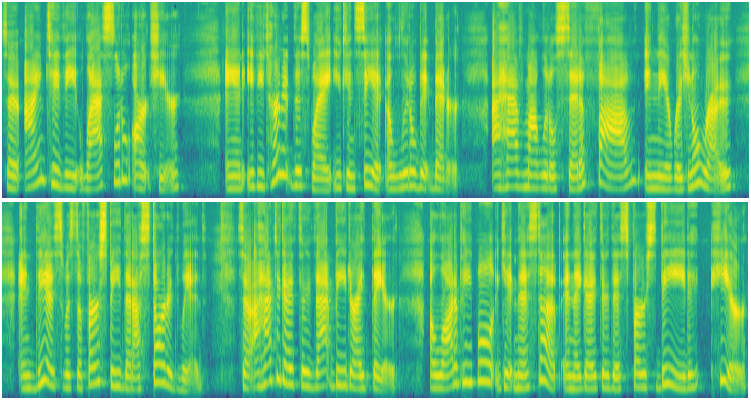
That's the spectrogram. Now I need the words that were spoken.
So I am to the last little arch here. And if you turn it this way, you can see it a little bit better. I have my little set of five in the original row, and this was the first bead that I started with. So I have to go through that bead right there. A lot of people get messed up and they go through this first bead here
